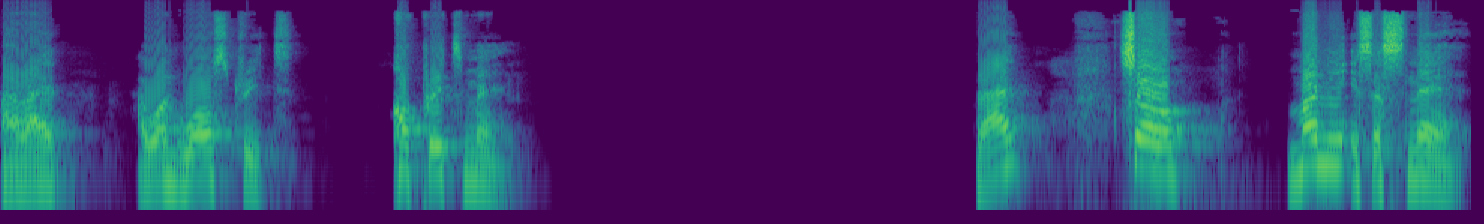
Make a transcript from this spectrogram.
All right. I want Wall Street, corporate men. Right? So, money is a snare.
